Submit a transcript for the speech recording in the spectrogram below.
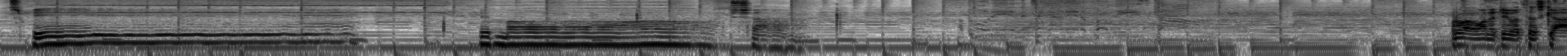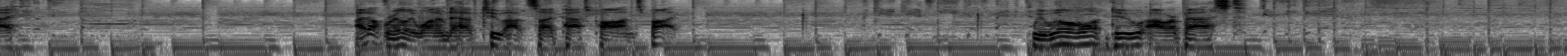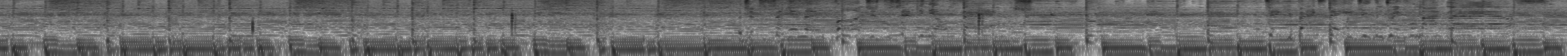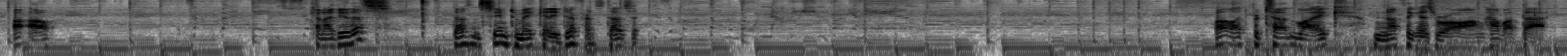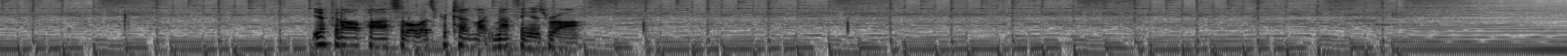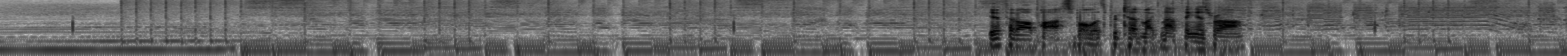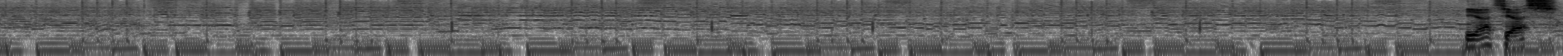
Sweet guy? I don't really want him to have two outside pass pawns, but we will do our best. Can I do this? Doesn't seem to make any difference, does it? Well, let's pretend like nothing is wrong. How about that? If at all possible, let's pretend like nothing is wrong. If at all possible, let's pretend like nothing is wrong. Yes, yes.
